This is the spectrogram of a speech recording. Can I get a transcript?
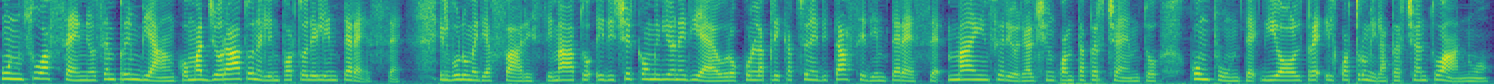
un suo assegno sempre in bianco, maggiorato nell'importo dell'interesse. Il volume di affari stimato è di circa un milione di euro, con l'applicazione di tassi di interesse mai inferiori al 50%, con punte di oltre il 4.000% annuo.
